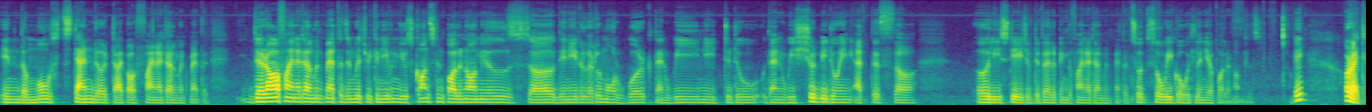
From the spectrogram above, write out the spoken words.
in the most standard type of finite element method. There are finite element methods in which we can even use constant polynomials. Uh, they need a little more work than we need to do, than we should be doing at this uh, early stage of developing the finite element method. So, so we go with linear polynomials. Okay. All right,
